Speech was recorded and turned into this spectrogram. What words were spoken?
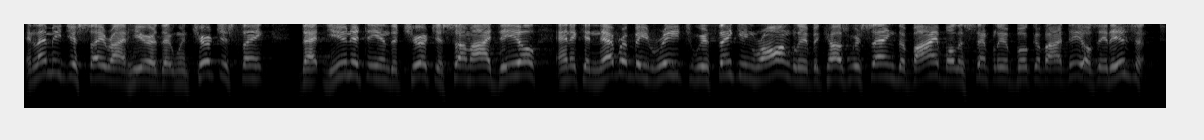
And let me just say right here that when churches think that unity in the church is some ideal and it can never be reached, we're thinking wrongly because we're saying the Bible is simply a book of ideals. It isn't.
